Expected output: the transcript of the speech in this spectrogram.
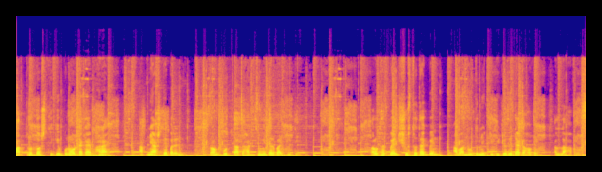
মাত্র দশ থেকে পনেরো টাকায় ভাড়ায় আপনি আসতে পারেন রংপুর তাজাহাট জমিদার বাড়িটিতে। ভালো থাকবেন, সুস্থ থাকবেন। আবার নতুন একটি ভিডিওতে দেখা হবে। আল্লাহ হাফেজ।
